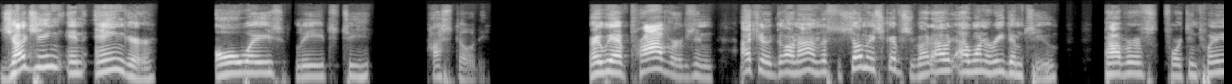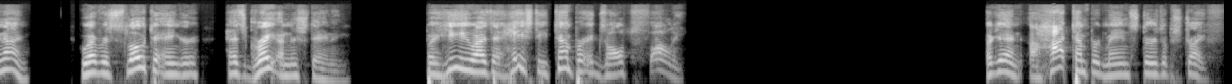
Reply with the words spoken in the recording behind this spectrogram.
Judging in anger always leads to hostility. Right? We have Proverbs, and I could have gone on and listed so many scriptures, but I, I want to read them to you. Proverbs 14:29. Whoever is slow to anger has great understanding, but he who has a hasty temper exalts folly. Again, a hot tempered man stirs up strife,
